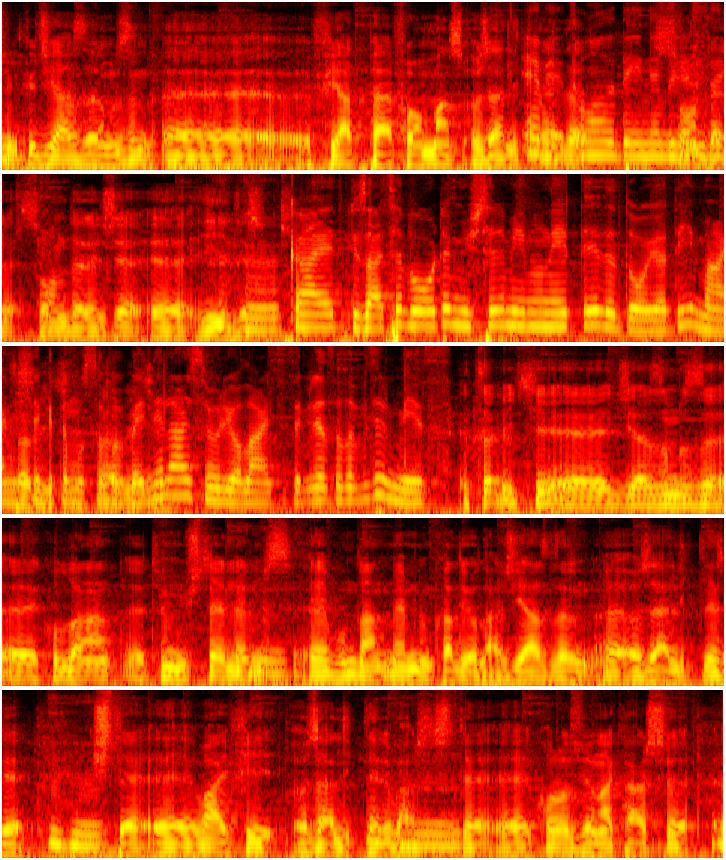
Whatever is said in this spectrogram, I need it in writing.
Çünkü cihazlarımızın e, fiyat performans özellikleri Evet, de ona da değinebilirsek. son, dere- son derece e, iyidir. Hı, Gayet güzel. Tabii orada müşteri memnuniyetleri de doğuyor değil mi aynı Tabii şekilde ki, Mustafa Bey? ki. Neler söylüyorlar size? Biraz alabilir miyiz? E, tabii ki e, cihazımızı e, kullanan e, tüm müşterilerimiz e, bundan memnun kalıyorlar. Cihazların e, özellikleri işte e, Wi-Fi özellikleri var. İşte e, korozyona karşı e,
